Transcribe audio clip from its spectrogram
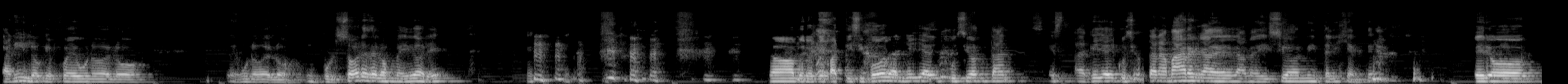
Danilo, que fue uno de los, uno de los impulsores de los medidores, no, pero que participó de aquella discusión tan, aquella discusión tan amarga de la medición inteligente. Pero,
